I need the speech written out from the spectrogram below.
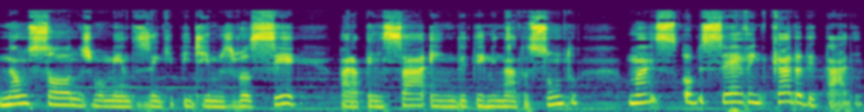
não só nos momentos em que pedimos você para pensar em um determinado assunto, mas observe em cada detalhe,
